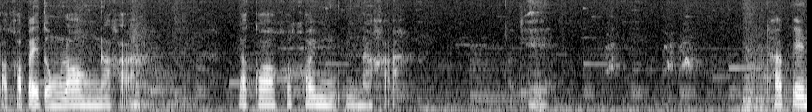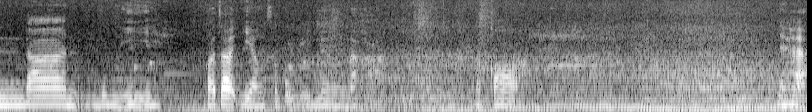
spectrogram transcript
ปักเข้าไปตรงร่องนะคะ แล้วก็ค่อยๆหมุนนะคะ โอเค ถ้าเป็นด้านมุมนี้ ก็จะเอียงสบู่นิดนึงนะคะ แล้วก็เนี่ยค่ะ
